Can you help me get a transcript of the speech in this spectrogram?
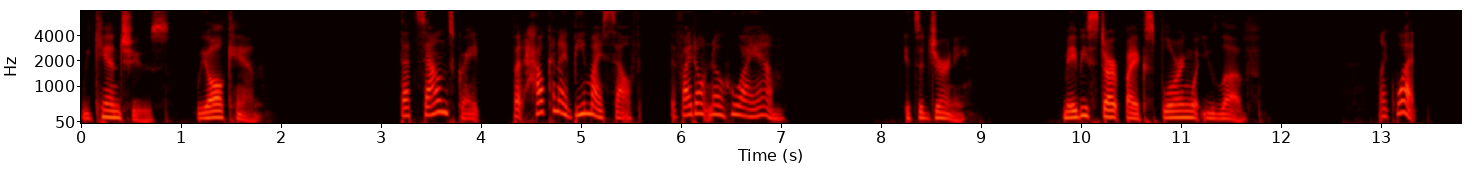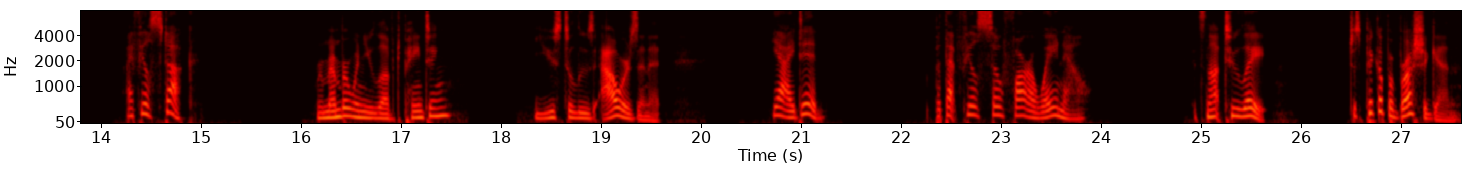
We can choose. We all can. That sounds great. But how can I be myself if I don't know who I am? It's a journey. Maybe start by exploring what you love. Like what? I feel stuck. Remember when you loved painting? You used to lose hours in it. Yeah, I did. But that feels so far away now. It's not too late. Just pick up a brush again.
